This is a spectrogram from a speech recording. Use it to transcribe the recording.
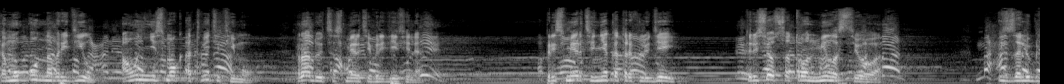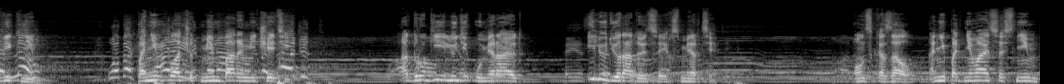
кому он навредил, а он не смог ответить ему, радуется смерти вредителя. При смерти некоторых людей трясется трон милостивого из-за любви к ним. По ним плачут мимбары мечети, а другие люди умирают, и люди радуются их смерти. Он сказал, они поднимаются с ним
